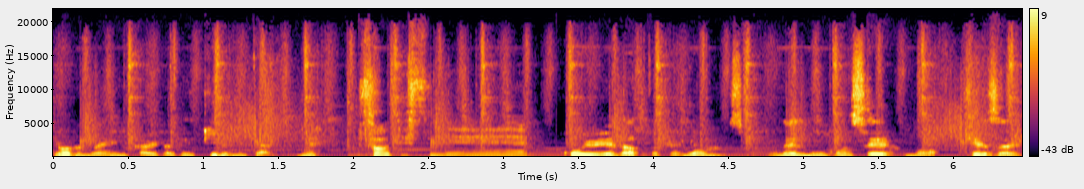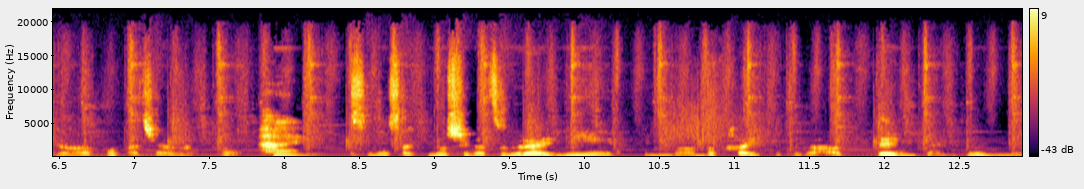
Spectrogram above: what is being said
う夜の宴会ができるみたいなね、そうですねこういう絵だったと思うんですけどね、日本政府も経済がこう立ち上がると。はいその先の4月ぐらいにインバウンド開国があって、みたいな風に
